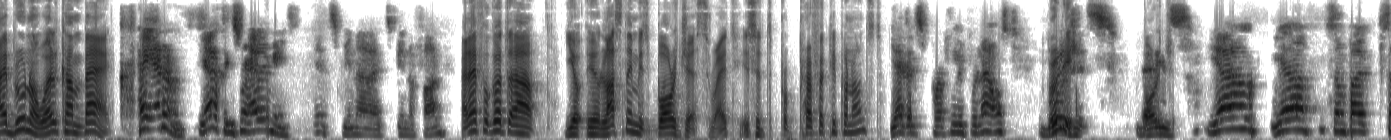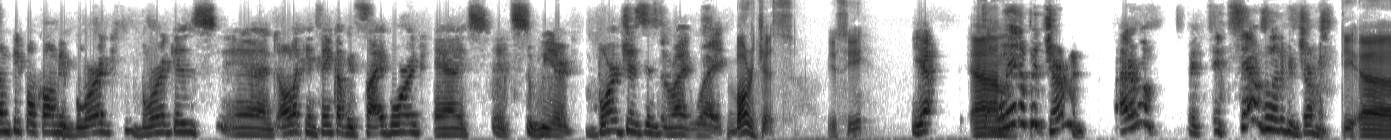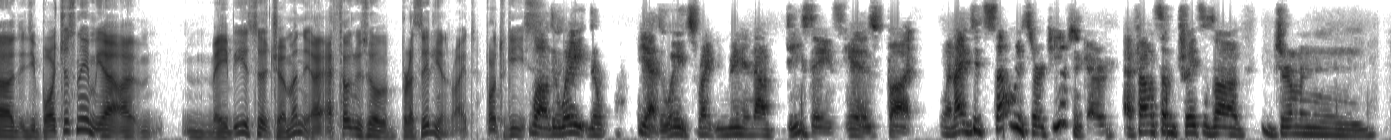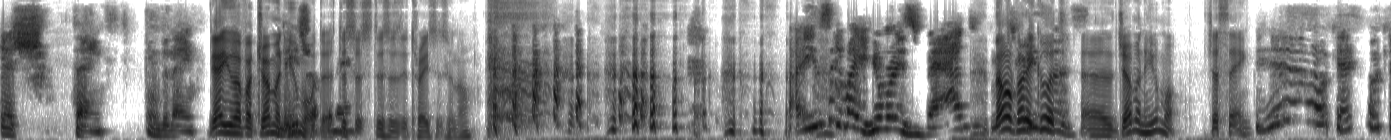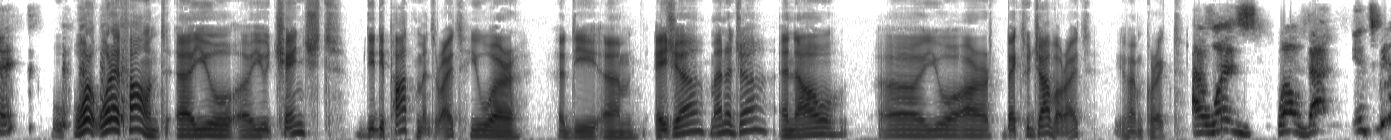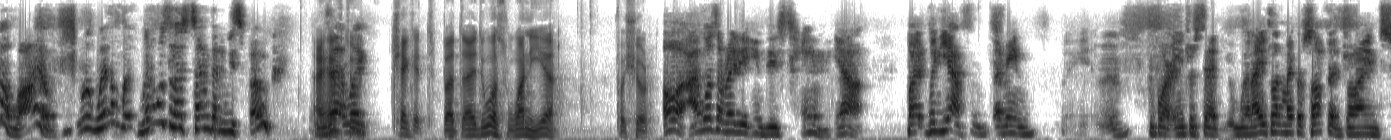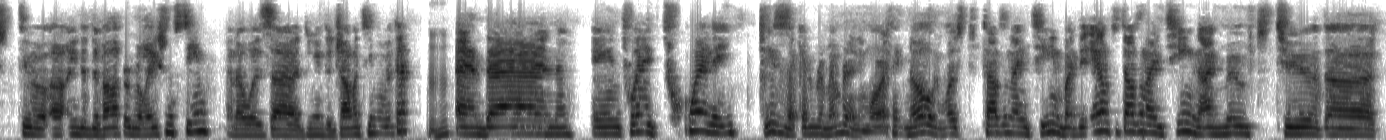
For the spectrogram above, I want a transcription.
Hi, Bruno. Welcome back. Hey, Adam. Yeah, thanks for having me. It's been uh, it's been a fun. And I forgot. Uh, your your last name is Borges, right? Is it pr- perfectly pronounced? Yeah, that's perfectly pronounced. Really? Borges. That Borges. is- yeah, yeah. Some some people call me Borg, Borges, and all I can think of is cyborg, and it's it's weird. Borges is the right way. Borges. You see. Yeah, it's a Um, little bit German. I don't know. It, it sounds a little bit German. the uh, the Borges name, yeah. Um, maybe it's a German. I, I thought it was a Brazilian, right? Portuguese. Well, the way the yeah the way it's right written out these days is, but when I did some research years ago, I found some traces of German-ish thing in the name. yeah, you have a German They humor. the This is this is the traces, you know. Are you saying my humor is bad? No, very good. Uh, German humor. Just saying. Yeah. Okay. Okay. What what I found, uh, you uh, you changed the department, right? You were uh, the um, Azure manager, and now uh, you are back to Java, right? If I'm correct. I was well. That it's been a while. When when was the last time that we spoke? I have that to like check it, but it was one year, for sure. Oh, I was already in this team, yeah. But but yeah, I mean, if people are interested. When I joined Microsoft, I joined to uh, in the developer relations team, and I was uh, doing the Java team over there. Mhm. And then in 2020, Jesus, I can't remember anymore. I think no, it was 2019. By the end of 2019, I moved to the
